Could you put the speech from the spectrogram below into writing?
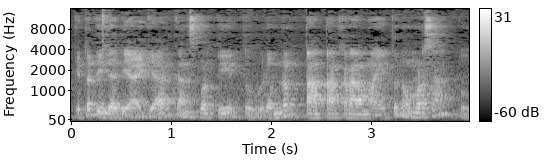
kita tidak diajarkan seperti itu. Benar-benar tata kerama itu nomor satu.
